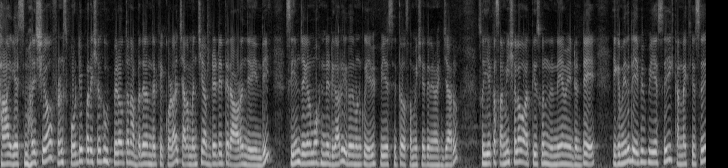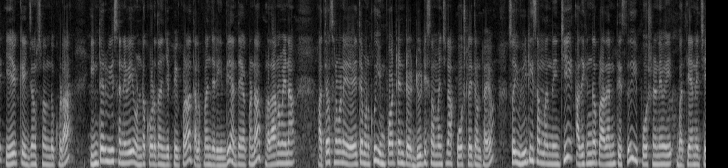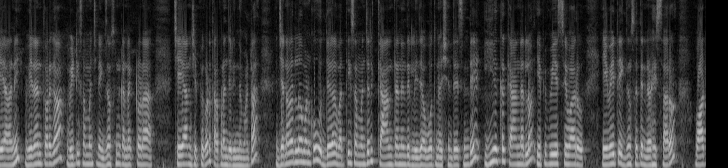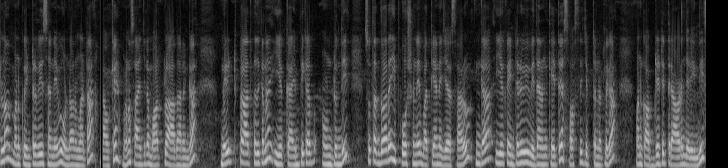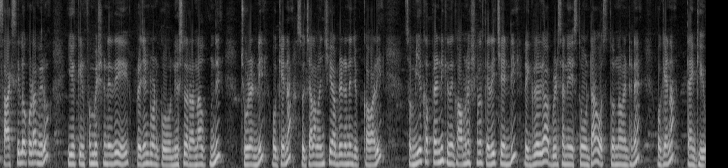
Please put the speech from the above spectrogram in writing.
Hi guys Mahesh friends పోటీ పరీక్షలకు prepare అవుతున్న అభ్యర్థులందరికీ కూడా చాలా మంచి అప్డేట్ అయితే రావడం జరిగింది. సీఎం జగన్మోహన్ రెడ్డి గారు ఈరోజు మనకు ఏపీపీఎస్సీతో సమీక్ష అయితే నిర్వహించారు. సో ఈ యొక్క సమీక్షలో వారు తీసుకున్న నిర్ణయం ఏంటంటే ఇక మీద ఏపీపీఎస్సీ కండక్ట్ చేసే ఏ యొక్క ఎగ్జామ్స్ నందు కూడా ఇంటర్వ్యూస్ అనేవి ఉండకూడదు అని చెప్పి కూడా తెలపడం జరిగింది. అంతేకాకుండా ప్రధానమైన అత్యవసరమైన ఏవైతే మనకు ఇంపార్టెంట్ డ్యూటీకి సంబంధించిన పోస్టులు అయితే ఉంటాయో సో ఈ వీటికి సంబంధించి అధికంగా ప్రాధాన్యత ఇస్తూ ఈ పోస్టులు అనేవి భర్తీ అనేది చేయాలని వీలైన త్వరగా వీటికి సంబంధించిన ఎగ్జామ్స్ని కండక్ట్ కూడా చేయాలని చెప్పి కూడా తెలపడం జరిగిందన్నమాట. జనవరిలో మనకు ఉద్యోగాల భర్తీకి సంబంధించిన క్యాలెండర్ అనేది రిలీజ్ అవబోతున్న విషయం తెలిసిందే. ఈ యొక్క క్యాలెండర్లో ఏపీపీఎస్సీ వారు ఏవైతే ఎగ్జామ్స్ అయితే నిర్వహిస్తారో వాటిలో మనకు ఇంటర్వ్యూస్ అనేవి ఉండవన్నమాట. ఓకే మనం సాధించిన మార్కుల ఆధారంగా మెరిట్ ప్రాతిపదికన ఈ యొక్క ఎంపిక ఉంటుంది. సో తద్వారా ఈ పోస్ట్ అనేది భర్తీ అనేది చేస్తారు. ఇంకా ఈ యొక్క ఇంటర్వ్యూ విధానానికి అయితే స్వస్తి చెప్తున్నట్లుగా మనకు అప్డేట్ అయితే రావడం జరిగింది. సాక్షిలో కూడా మీరు ఈ యొక్క ఇన్ఫర్మేషన్ అనేది ప్రజెంట్ మనకు న్యూస్లో రన్ అవుతుంది. చూడండి ఓకేనా? సో చాలా మంచి అప్డేట్ అనేది చెప్పుకోవాలి. సో మీ యొక్క ఫ్రెండ్ని కింద కాంబినేషన్లో తెలియచేయండి. రెగ్యులర్గా అప్డేట్స్ అనేవి ఇస్తూ ఉంటా వస్తున్న వెంటనే. ఓకేనా? Thank you.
